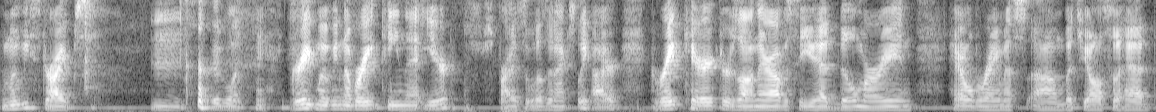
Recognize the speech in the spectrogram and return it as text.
The movie Stripes. Good one. Great movie, number 18 that year. Surprised it wasn't actually higher. Great characters on there. Obviously, you had Bill Murray and Harold Ramis, um, but you also had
